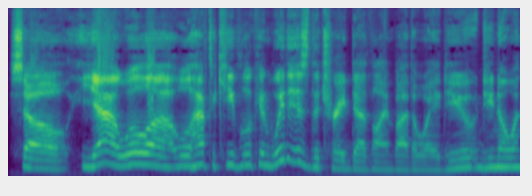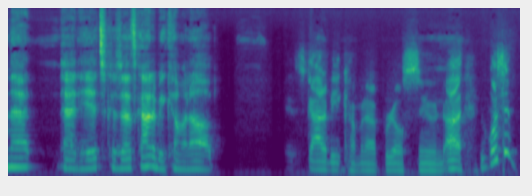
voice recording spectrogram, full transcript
So yeah, we'll uh, we'll have to keep looking. When is the trade deadline? By the way, do you do you know when that that hits? Because that's got to be coming up. It's got to be coming up real soon. Uh, wasn't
